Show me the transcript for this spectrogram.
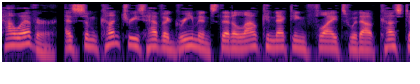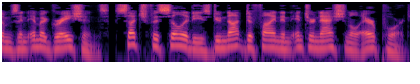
However, as some countries have agreements that allow connecting flights without customs and immigrations, such facilities do not define an international airport.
